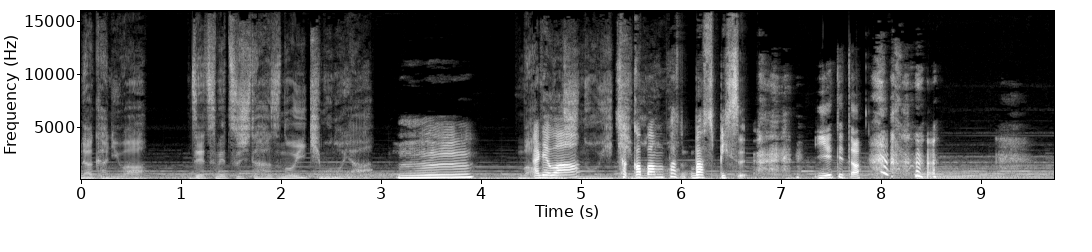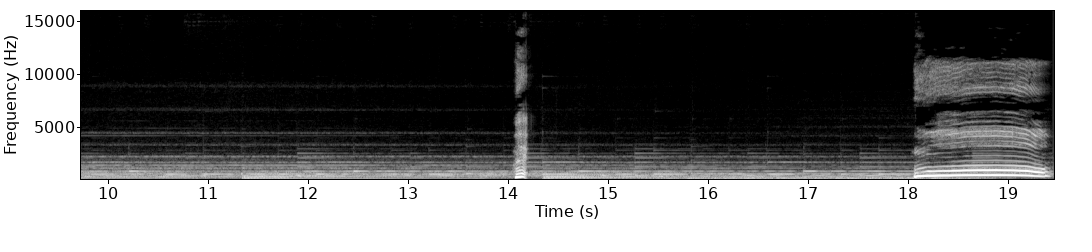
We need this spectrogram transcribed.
中には絶滅したはずの生き物やうん。あれは？酒版バスピス。言えてた え。おお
